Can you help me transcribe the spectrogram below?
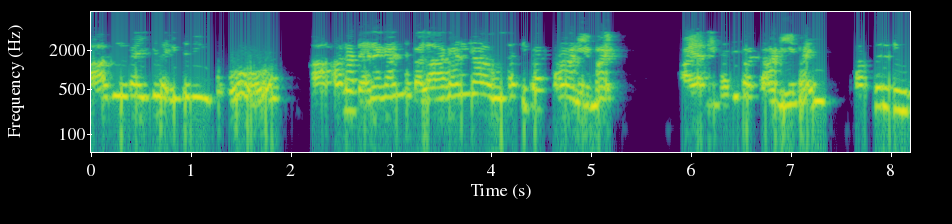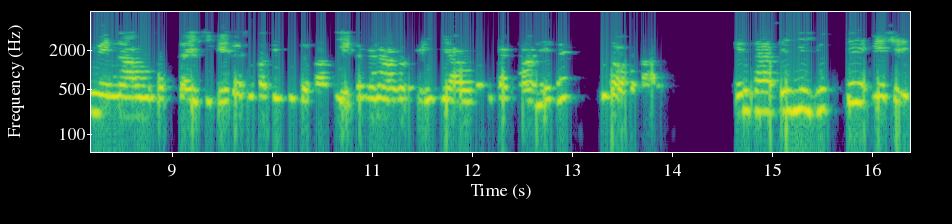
ආධුනිකයි කියලා හිතමින් හෝ ආහන දැනගන්න බලා ගන්නා වූ සතිපට්ඨානෙමයි. ආයදී සතිපට්ඨානෙමයි අත්තර කිඳු වෙන්නා වූ සත්‍යයි සිකේත සුඛසිත සතිය එතනනාවක පිළිතියා වූ සතිපට්ඨානෙට උදව්පකාරයි. එනිසා දෙන්නේ යුක්තේ ඒශේ.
